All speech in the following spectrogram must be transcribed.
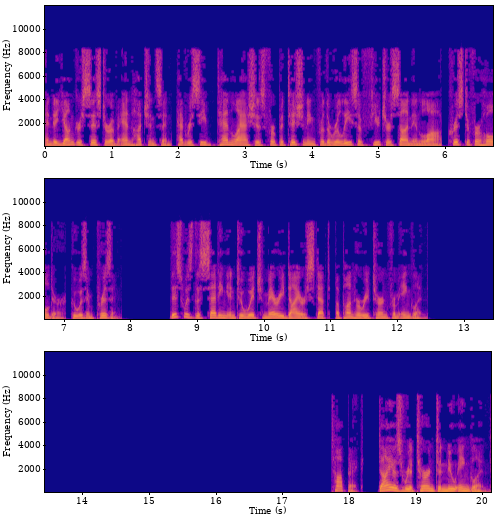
and a younger sister of Anne Hutchinson, had received ten lashes for petitioning for the release of future son-in-law, Christopher Holder, who was imprisoned. This was the setting into which Mary Dyer stepped, upon her return from England. Dyer's return to New England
